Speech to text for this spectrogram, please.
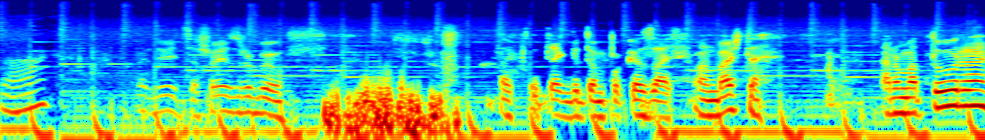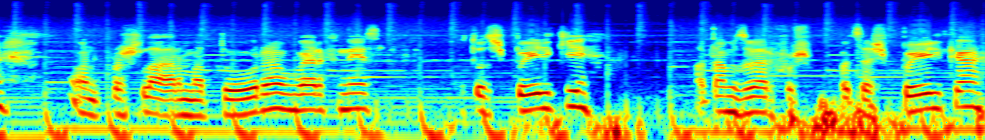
Так. Дивіться, що я зробив. Так, от як би там показати. Вон, бачите? Арматура. Вон пройшла арматура вверх-вниз. Тут шпильки, а там зверху оце шпилька.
